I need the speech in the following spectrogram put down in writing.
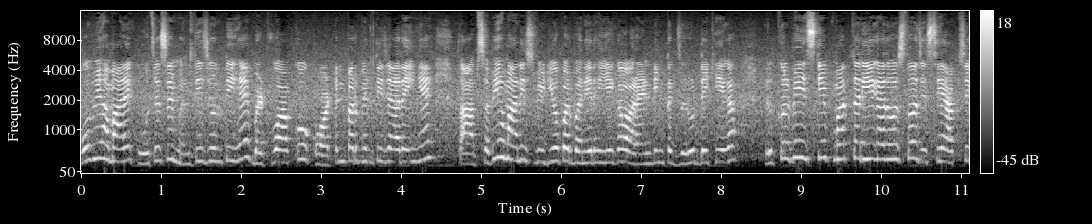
वो भी हमारे कोचे से मिलती जुलती है, बट वो आपको कॉटन पर मिलती जा रही है। तो आप सभी हमारी इस वीडियो पर बने रहिएगा और एंडिंग तक ज़रूर देखिएगा। बिल्कुल भी स्किप मत करिएगा दोस्तों, जिससे आपसे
